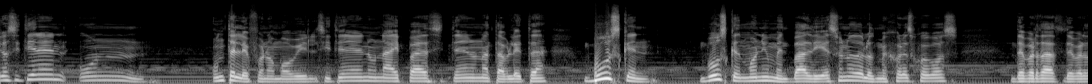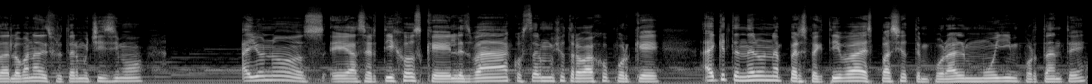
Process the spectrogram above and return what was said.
Amigos, si tienen un, un teléfono móvil, si tienen un iPad, si tienen una tableta, busquen, busquen Monument Valley. Es uno de los mejores juegos, de verdad, de verdad, lo van a disfrutar muchísimo. Hay unos eh, acertijos que les va a costar mucho trabajo porque hay que tener una perspectiva espacio-temporal muy importante.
